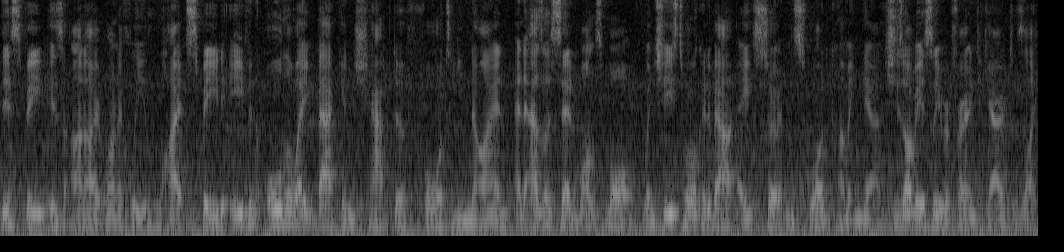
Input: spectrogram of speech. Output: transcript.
this feat is unironically light speed, even all the way back in chapter 49. And as I said once more, when she's talking about a certain squad coming down, she's obviously referring to characters like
